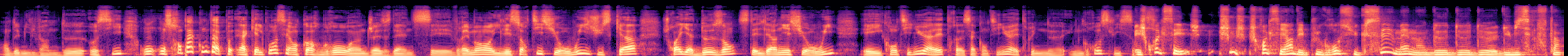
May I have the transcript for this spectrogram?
en 2022 aussi. On, ne se rend pas compte à, quel point c'est encore gros, hein, Just Dance. C'est vraiment, il est sorti sur Wii jusqu'à, je crois, il y a deux ans c'était le dernier sur Wii, et il continue à être, ça continue à être une, une grosse licence. Et je crois que c'est, je, crois que c'est un des plus gros succès même de, de, d'Ubisoft. Hein.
